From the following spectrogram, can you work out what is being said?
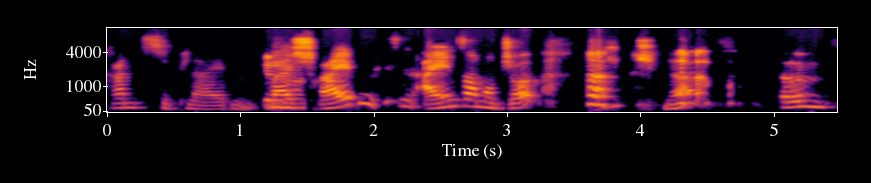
dran zu bleiben. Genau. Weil Schreiben ist ein einsamer Job. ne? ähm,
